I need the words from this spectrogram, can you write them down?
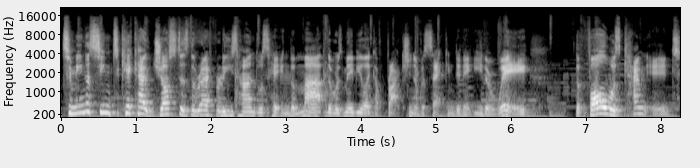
Tamina seemed to kick out just as the referee's hand was hitting the mat. There was maybe like a fraction of a second in it either way. The fall was counted.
